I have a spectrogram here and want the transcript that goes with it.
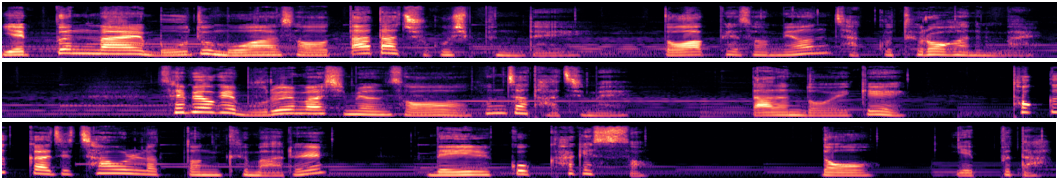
예쁜 말 모두 모아서 따다 주고 싶은데 너 앞에 서면 자꾸 들어가는 말. 새벽에 물을 마시면서 혼자 다짐해. 나는 너에게 턱끝까지 차올랐던 그 말을 내일 꼭 하겠어. 너 예쁘다.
